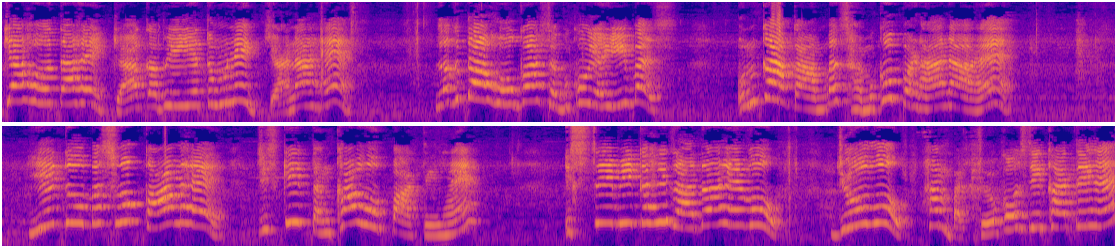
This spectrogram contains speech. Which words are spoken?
क्या होता है? क्या कभी ये तुमने जाना है? लगता होगा सबको यही बस, उनका काम बस हमको पढ़ाना है। ये तो बस वो काम है, जिसकी तनख्वाह पाते हैं। इससे भी कहीं ज़्यादा है वो, जो वो हम बच्चों को सिखाते हैं।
